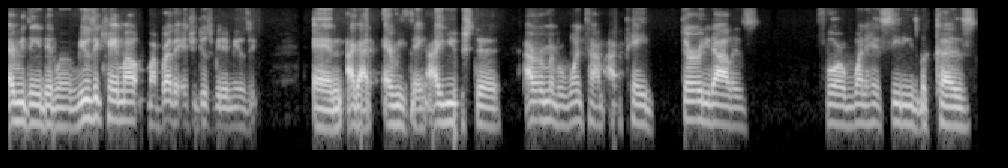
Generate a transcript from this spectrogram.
everything he did. When Musiq came out, my brother introduced me to Musiq. And I got everything. I used to, I remember one time I paid $30 for one of his CDs because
